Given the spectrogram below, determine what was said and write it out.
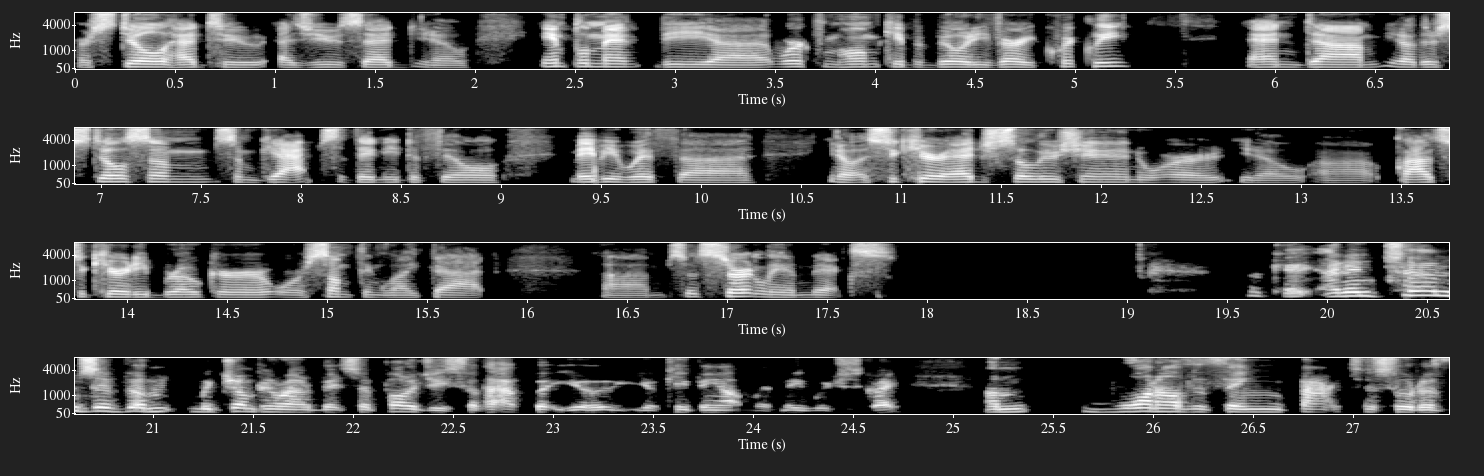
are still had to, as you said, you know, implement the uh, work from home capability very quickly. And um, you know, there's still some some gaps that they need to fill, maybe with uh, you know a secure edge solution or you know uh, cloud security broker or something like that. Um, so it's certainly a mix. Okay, and in terms of um, we're jumping around a bit, so apologies for that, but you're you're keeping up with me, which is great. Um, one other thing back to sort of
